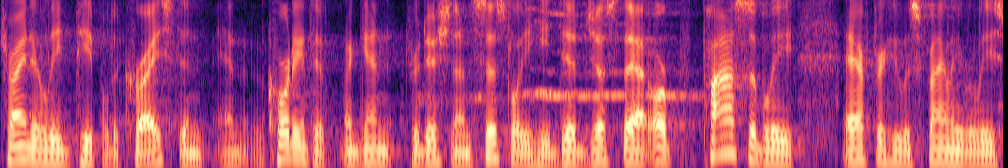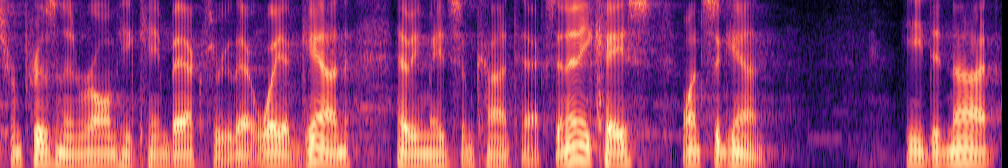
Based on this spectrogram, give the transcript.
trying to lead people to Christ. And, and according to, again, tradition on Sicily, he did just that. Or possibly after he was finally released from prison in Rome, he came back through that way again, having made some contacts. In any case, once again, he did not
